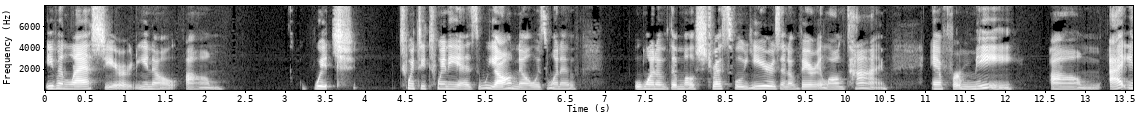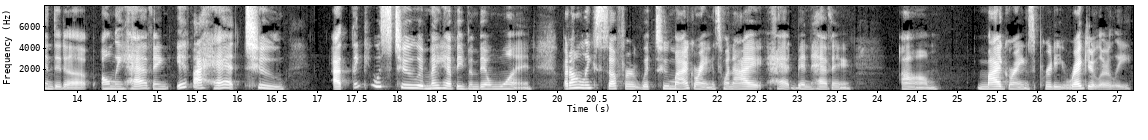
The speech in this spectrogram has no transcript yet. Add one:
even last year, you know, um, which 2020, as we all know, is one of one of the most stressful years in a very long time. And for me, um, I ended up only having, if I had two, I think it was two, it may have even been one, but I only suffered with two migraines when I had been having um, migraines pretty regularly.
